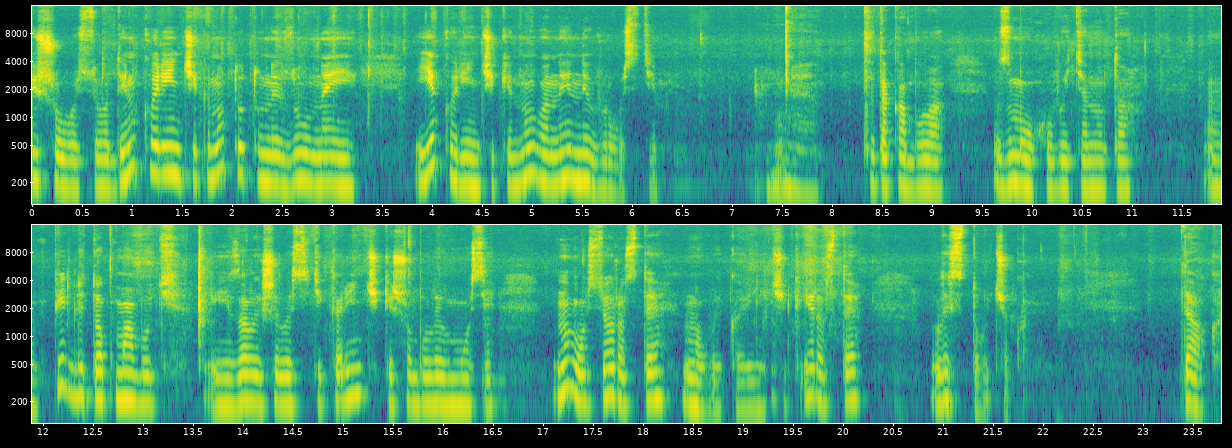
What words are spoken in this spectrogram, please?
пішов ось один корінчик. Ну тут унизу у неї є корінчики, але ну, вони не в рості. Це така була з моху витягнута е, підліток, мабуть, і залишилися ті корінчики, що були в мосі. Ну, ось росте новий корінчик і росте листочок. Так,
